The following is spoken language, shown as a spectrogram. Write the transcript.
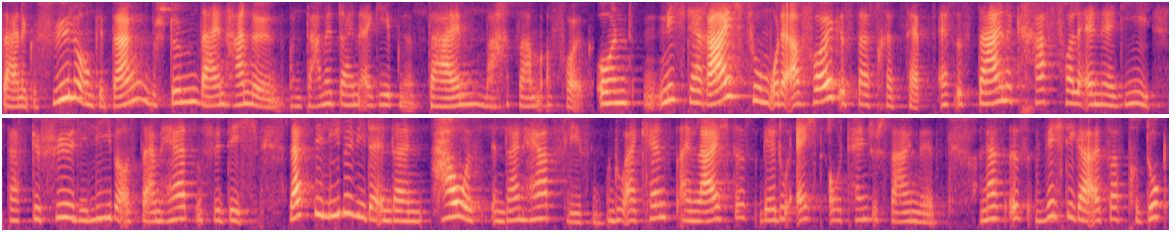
deine Gefühle und Gedanken bestimmen dein Handeln und damit dein Ergebnis. Ergebnis, dein machtsamer Erfolg. Und nicht der Reichtum oder Erfolg ist das Rezept. Es ist deine kraftvolle Energie, das Gefühl, die Liebe aus deinem Herzen für dich. Lass die Liebe wieder in dein Haus, in dein Herz fließen und du erkennst ein leichtes, wer du echt authentisch sein willst. Und das ist wichtiger als das Produkt,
